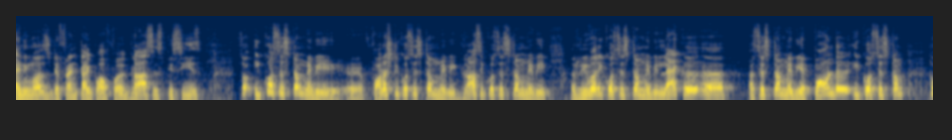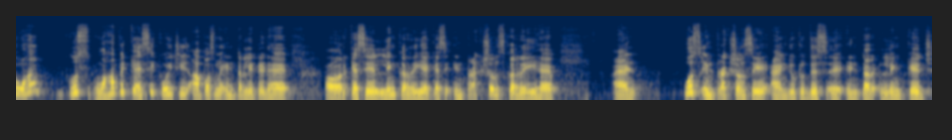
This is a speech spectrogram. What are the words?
animals different type of grass species so ecosystem may be uh, forest ecosystem maybe grass ecosystem maybe river ecosystem maybe lake uh, uh, system maybe a pond ecosystem तो वहाँ उस वहाँ पे कैसी कोई चीज़ आपस में इंटरलेटेड है और कैसे लिंक कर रही है कैसे इंट्रैक्शंस कर रही है एंड उस इंट्रैक्शन से and due to this inter linkage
